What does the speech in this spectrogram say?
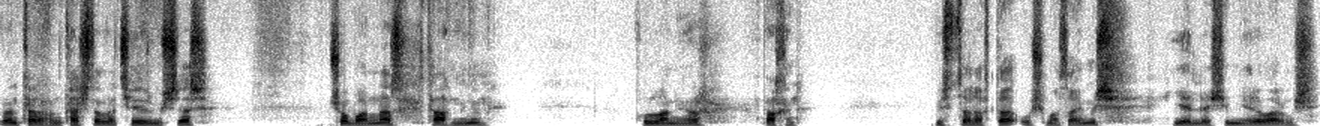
ön tarafını taşlarla çevirmişler. Çobanlar tahminim kullanıyor. Bakın üst tarafta uçmasaymış yerleşim yeri varmış.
